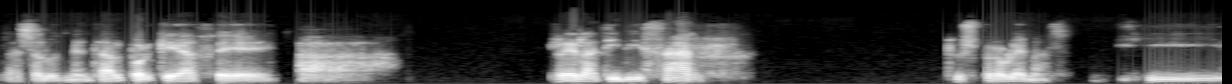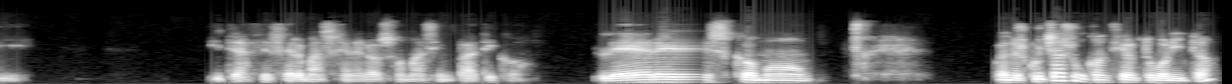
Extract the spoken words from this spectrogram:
la salud mental porque hace a relativizar tus problemas y, te hace ser más generoso, más simpático. Leer es como cuando escuchas un concierto bonito,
